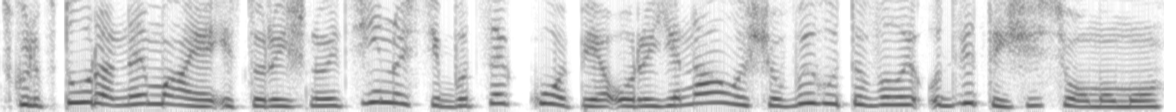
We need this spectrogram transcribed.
Скульптура не має історичної цінності, бо це копія оригіналу, що виготовили у 2007-му.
